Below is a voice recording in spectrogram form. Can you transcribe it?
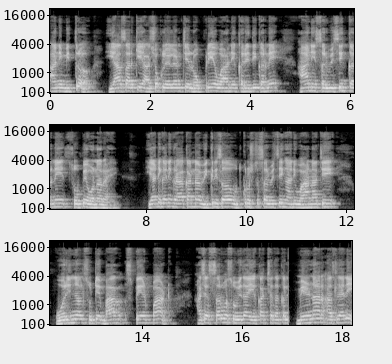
आणि मित्र यासारखी अशोक लेलँडचे लोकप्रिय वाहने खरेदी करणे आणि सर्व्हिसिंग करणे सोपे होणार आहे. या ठिकाणी ग्राहकांना विक्रीसह उत्कृष्ट सर्व्हिसिंग आणि वाहनाचे ओरिजिनल सुटे भाग स्पेअर पार्ट अशा सर्व सुविधा एकाच छताखाली मिळणार असल्याने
